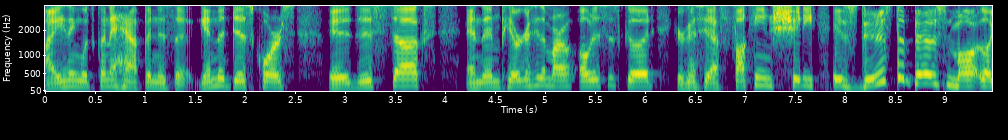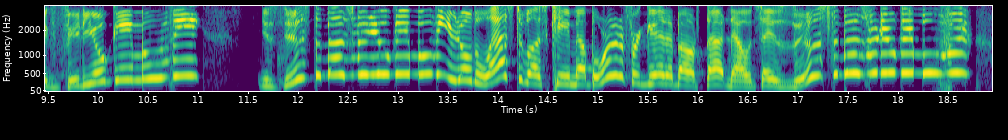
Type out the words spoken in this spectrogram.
I think what's going to happen is that again the discourse is, this sucks, and then people are going to see the Mario. Oh, this is good. You're going to see that fucking shitty. Is this the best Mar- like video game movie? Is this the best video game movie? You know, The Last of Us came out, but we're going to forget about that now and say, is this the best video game movie?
